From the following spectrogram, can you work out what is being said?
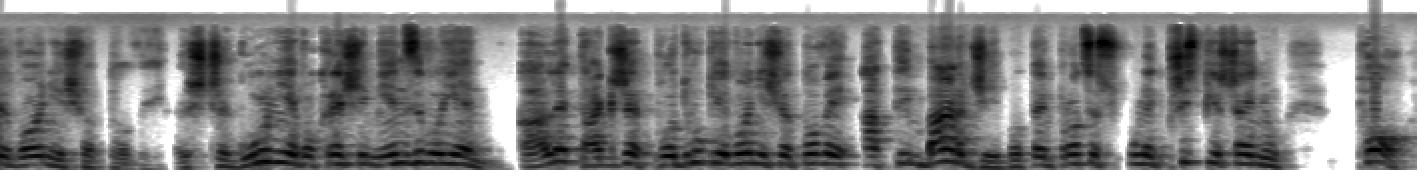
I wojnie światowej, szczególnie w okresie międzywojennym, ale także po II wojnie światowej, a tym bardziej, bo ten proces uległ przyspieszeniu po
